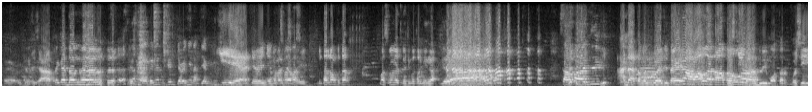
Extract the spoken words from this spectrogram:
ya udah Siapa kan denger? ya yang denger mungkin ceweknya nanti yang Iya, ceweknya mas, mas, mas. Bentar dong, bentar. Mas, lo liat kunci motor gue nggak? sama aja Ada temen gue ceritanya. Ya, tahu nggak tahu Gue tahu. sih baru beli motor, gue sih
